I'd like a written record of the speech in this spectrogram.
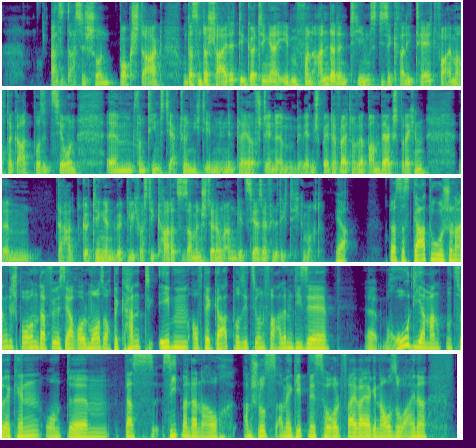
Also das ist schon bockstark und das unterscheidet die Göttinger eben von anderen Teams, diese Qualität, vor allem auf der Guard-Position ähm, von Teams, die aktuell nicht eben in den Playoffs stehen. Ähm, wir werden später vielleicht noch über Bamberg sprechen. Ähm, da hat Göttingen wirklich, was die Kaderzusammenstellung angeht, sehr, sehr viel richtig gemacht. Ja, Du hast das Guard-Duo schon angesprochen. Dafür ist ja Raul Morse auch bekannt, eben auf der Guard-Position vor allem diese äh, Rohdiamanten zu erkennen. Und ähm, das sieht man dann auch am Schluss am Ergebnis. Horold Frey war ja genauso einer,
